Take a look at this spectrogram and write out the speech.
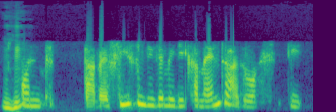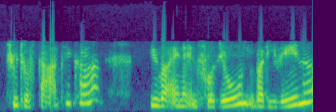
Mhm. Und Dabei fließen diese Medikamente, also die Zytostatika, über eine Infusion, über die Vene.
